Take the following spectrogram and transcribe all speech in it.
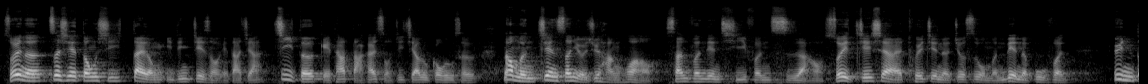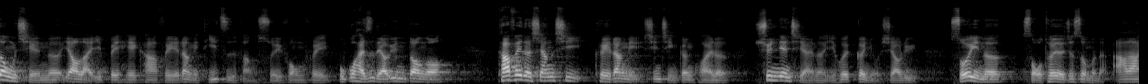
所以呢，这些东西戴龙一定介绍给大家，记得给他打开手机加入购物车。那我们健身有一句行话哦，三分练七分吃啊，哈，所以接下来推荐的就是我们练的部分。运动前呢，要来一杯黑咖啡，让你体脂肪随风飞。不过还是得要运动哦。咖啡的香气可以让你心情更快乐，训练起来呢也会更有效率。所以呢，首推的就是我们的阿拉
